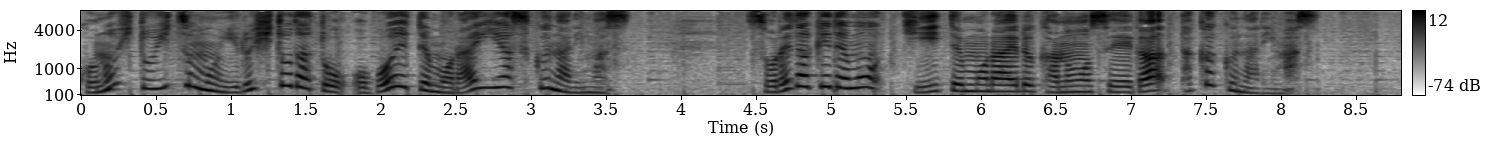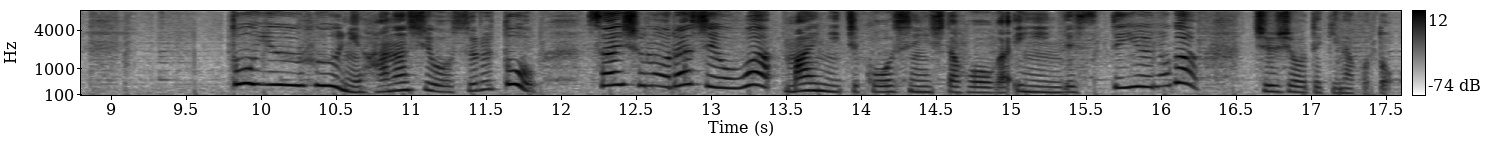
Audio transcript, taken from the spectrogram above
この人いつもいる人だと覚えてもらいやすくなります。それだけでも聞いてもらえる可能性が高くなります。というふうに話をすると最初のラジオは毎日更新した方がいいんですっていうのが抽象的なこと。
